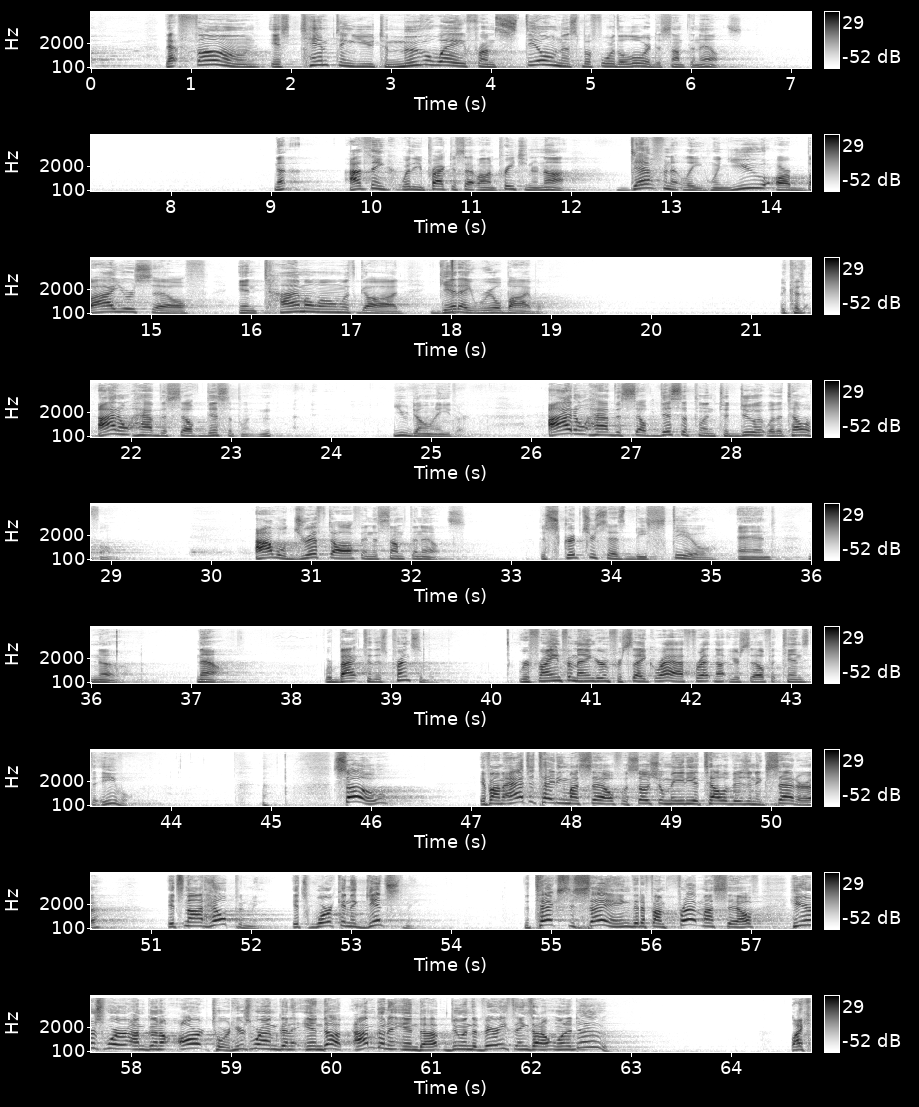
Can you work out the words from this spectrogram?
That phone is tempting you to move away from stillness before the Lord to something else. Now, I think whether you practice that while I'm preaching or not, definitely when you are by yourself in time alone with God, get a real Bible. Because I don't have the self discipline. You don't either. I don't have the self discipline to do it with a telephone. I will drift off into something else. The scripture says, Be still and know. Now, we're back to this principle. Refrain from anger and forsake wrath. Fret not yourself, it tends to evil. So, if I'm agitating myself with social media, television, etc., it's not helping me. It's working against me. The text is saying that if I'm fret myself, here's where I'm going to arc toward. Here's where I'm going to end up. I'm going to end up doing the very things I don't want to do. Like,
